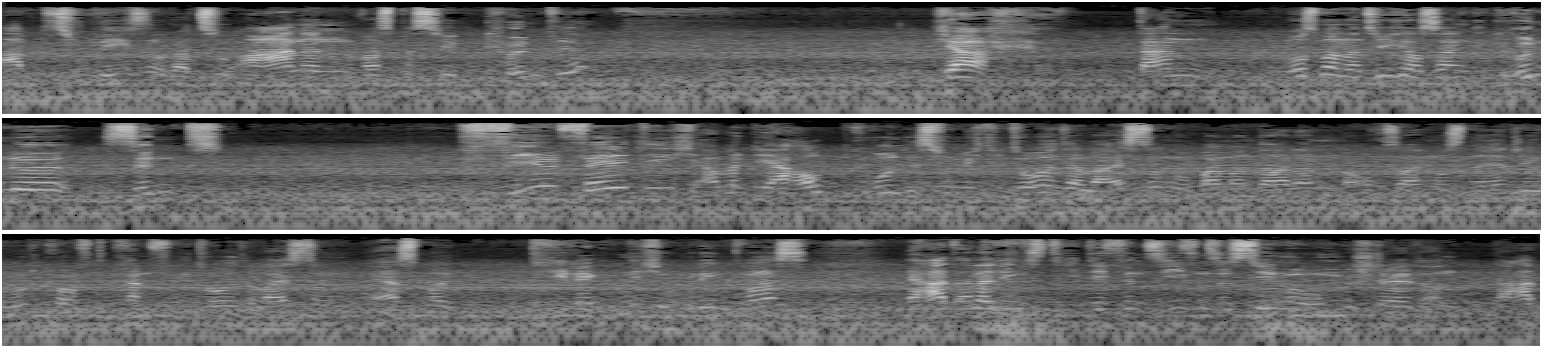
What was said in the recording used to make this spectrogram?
abzulesen oder zu ahnen, was passieren könnte. Ja, dann muss man natürlich auch sagen, die Gründe sind vielfältig, aber der Hauptgrund ist für mich die Torhüterleistung, wobei man da dann auch sagen muss, naja, Jay Woodcroft kann für die Torhüterleistung erstmal direkt nicht unbedingt was. Er hat allerdings die defensiven Systeme umgestellt und hat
